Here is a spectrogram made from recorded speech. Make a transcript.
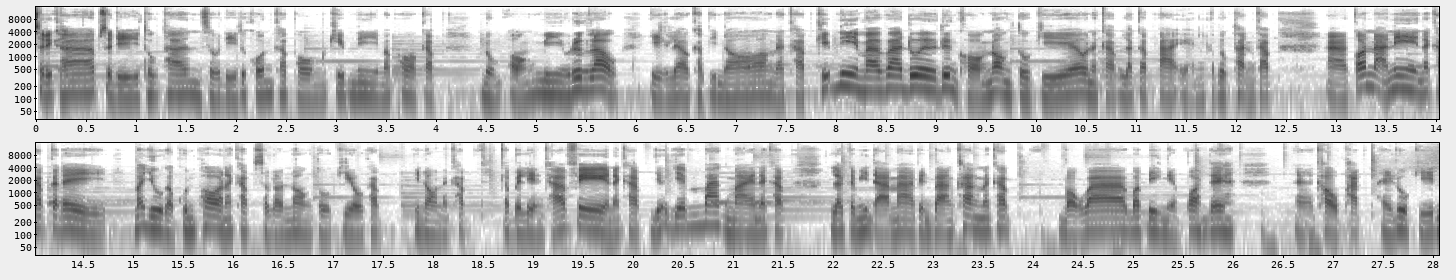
สวัสดีครับ สวัสดีทุกท่าน สวัสดีทุกคนครับผมคลิปนี้มาพอกับหนุ่มอ๋องมีเรื่องเล่าอีกแล้วครับพี่น้องนะครับคลิปนี้มาว่าด้วยเรื่องของน้องตัวเกียวนะครับแล้วก็ป้าแอนกับทุกท่านครับอ่าก้อนหนานี้นะครับก็ได้มาอยู่กับคุณพ่อนะครับสำหรับน้องตัวเกียวครับพี่น้องนะครับก็ไปเรียนคาเฟ่นะครับเยอะแยะมากมายนะครับแล้วก็มีดราม่าเป็นบางครั้งนะครับบอกว่าบ๊อบบี้เนี่ยป้อนได้ เอ่าผัดให้ลูกกิน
